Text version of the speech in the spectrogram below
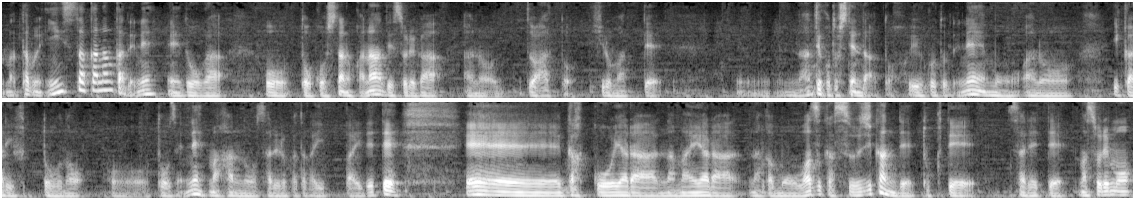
まあ、多分インスタかなんかでねえ動画を投稿したのかな。でそれがあのドワーッと広まってなんてことしてんだということでねもうあの怒り沸騰の当然ね、まあ、反応される方がいっぱい出て、えー、学校やら名前やらなんかもうわずか数時間で特定されて、まあ、それも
